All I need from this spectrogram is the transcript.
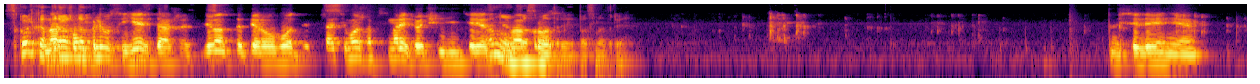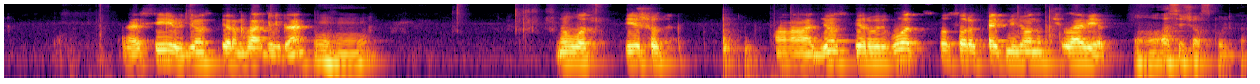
Сколько У нас граждан... плюс есть даже с 91 года. Кстати, можно посмотреть, очень А интересный ну, вопрос. посмотри, посмотри. Население России в 91 году, да? Угу. Ну вот, пишут, а, 91 год, 145 миллионов человек. Ага. А сейчас сколько?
